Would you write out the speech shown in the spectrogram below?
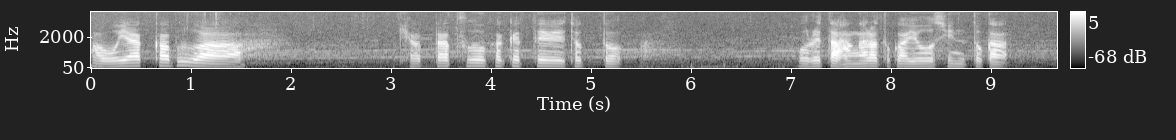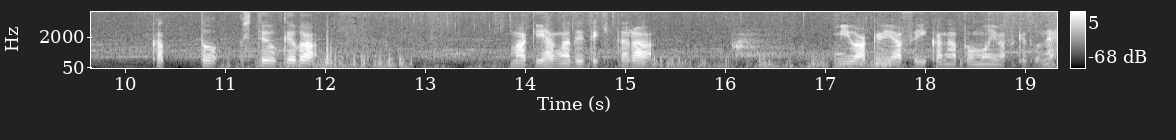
ま、親株は脚立をかけてちょっと折れた葉柄とか葉芯とかカットしておけば巻き葉が出てきたら見分けやすいかなと思いますけどね。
